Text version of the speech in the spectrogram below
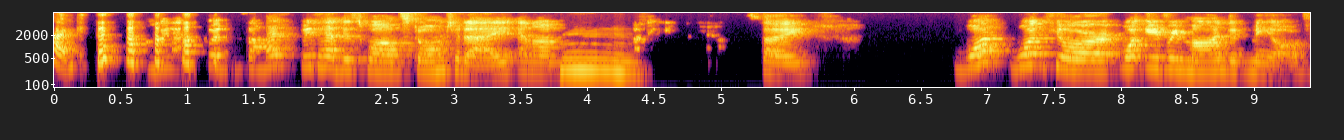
back. We've had this wild storm today and i'm mm. so what what your what you've reminded me of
